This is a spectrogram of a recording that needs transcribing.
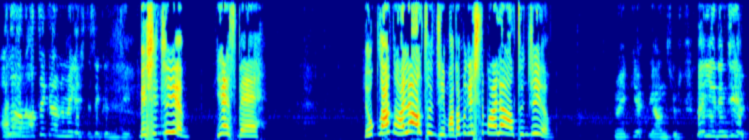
Allah tekrar önüme geçti 8.yim. Beşinciyim. Yes be. Yok lan hala altıncıyım. Adamı geçtim hala altıncıyım. Demek ki yanlış görmüş. Ben 7.yim.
